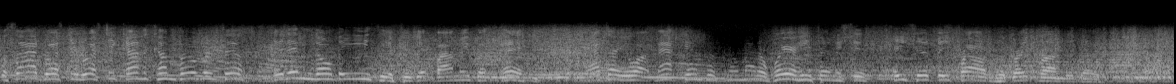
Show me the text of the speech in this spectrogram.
beside Rusty. Rusty kind of comes over and says, it isn't going to be easy if you get by me, but hey, I tell you what, Matt Kenseth, no matter where he finishes, he should be proud of a great run today.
